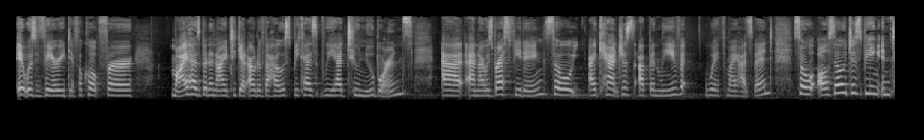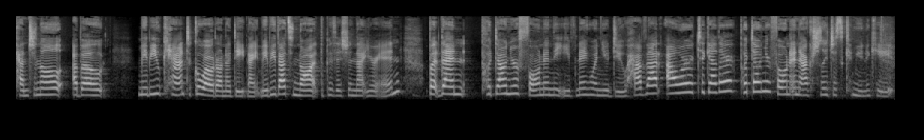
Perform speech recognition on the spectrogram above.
it was very difficult for my husband and I to get out of the house because we had two newborns uh, and I was breastfeeding. So I can't just up and leave with my husband. So also just being intentional about maybe you can't go out on a date night. Maybe that's not the position that you're in. But then put down your phone in the evening when you do have that hour together. Put down your phone and actually just communicate.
